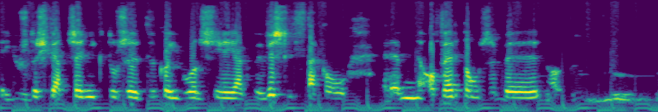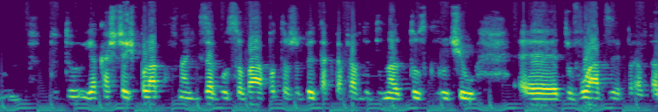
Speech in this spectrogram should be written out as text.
już doświadczeni, którzy tylko i wyłącznie jakby wyszli z taką ofertą, żeby no, jakaś część Polaków na nich zagłosowała po to, żeby tak naprawdę Donald Tusk wrócił e, do władzy, prawda,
